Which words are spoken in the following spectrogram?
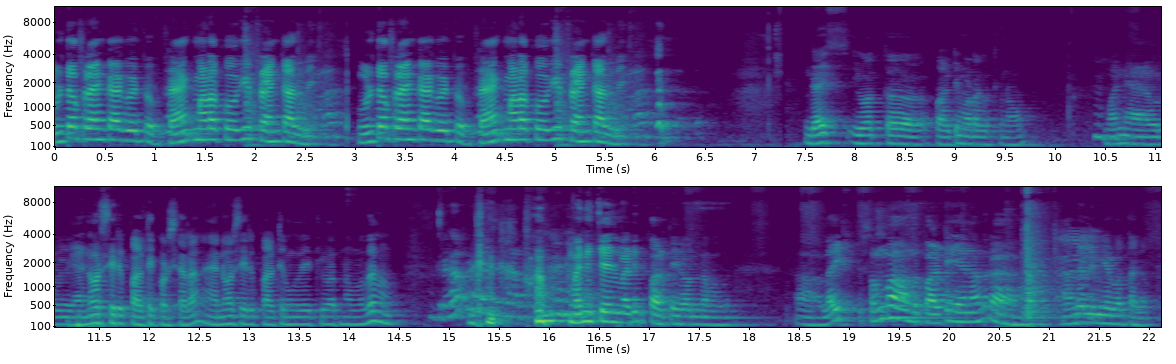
ಉಲ್ಟಾ ಫ್ರ್ಯಾಂಕ್ ಆಗೋಯ್ತು. ಫ್ರ್ಯಾಂಕ್ ಮಾಡಕ್ ಹೋಗಿ ಫ್ರ್ಯಾಂಕ್ ಆದ್ವಿ. ಉಲ್ಟಾ ಫ್ರ್ಯಾಂಕ್ ಆಗೋಯ್ತು. ಫ್ರ್ಯಾಂಕ್ ಮಾಡಕ್ ಹೋಗಿ ಫ್ರ್ಯಾಂಕ್ ಆದ್ವಿ. ಗೈಸ್ ಇವತ್ತು ಪಾರ್ಟಿ ಮಾಡಾಕತ್ತೀವಿ ನಾವು. ಮೊನ್ನೆ ಅವರು ಆ್ಯನಿವರ್ಸರಿ ಪಾರ್ಟಿ ಕೊಡ್ಸ್ಯಾರ. ಆ್ಯನಿವರ್ಸರಿ ಪಾರ್ಟಿ ಮುಗಿದೈತಿ ಇವತ್ತು ನಮ್ಮದು ಮನಿ ಚೇಂಜ್ ಮಾಡಿದ ಪಾರ್ಟಿ ಇವಾಗ ನಮ್ಮದು ಲೈಫ್ ತುಂಬ ಒಂದು ಪಾರ್ಟಿ ಏನಂದ್ರೆ ಆಮೇಲೆ ನಿಮಗೆ ಗೊತ್ತಾಗುತ್ತೆ.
